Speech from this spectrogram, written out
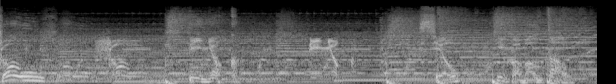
Шоу, шоу. «Пенек». «Пенек». Сел и поболтал.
